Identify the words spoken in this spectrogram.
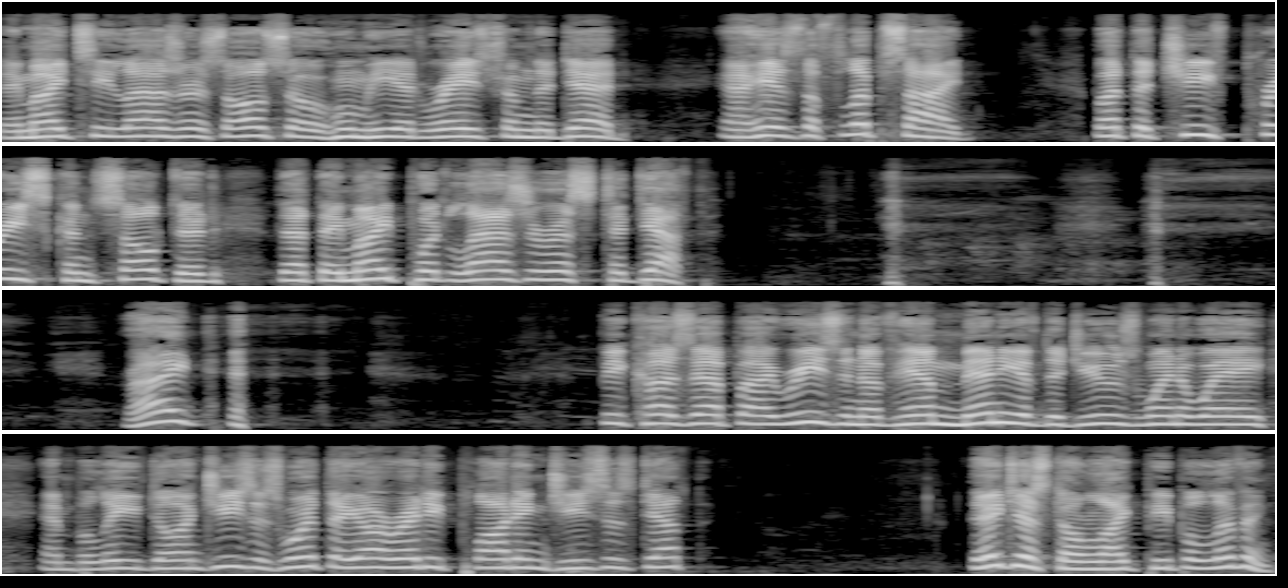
They might see Lazarus also, whom he had raised from the dead. Now, here's the flip side. But the chief priests consulted that they might put Lazarus to death. right? because that by reason of him, many of the Jews went away and believed on Jesus. Weren't they already plotting Jesus' death? They just don't like people living.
